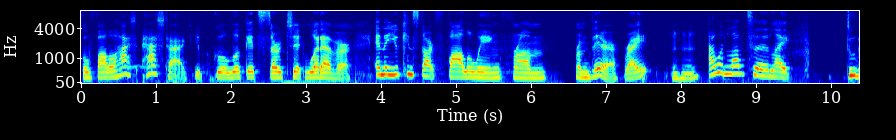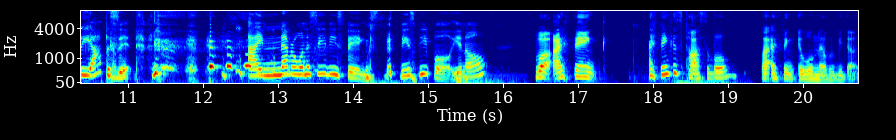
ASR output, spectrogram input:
go follow a hash- hashtag. You could go look it, search it, whatever, and then you can start following from from there, right? Mhm. I would love to like do the opposite. I never want to see these things, these people. You know? Well I think I think it's possible but I think it will never be done.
